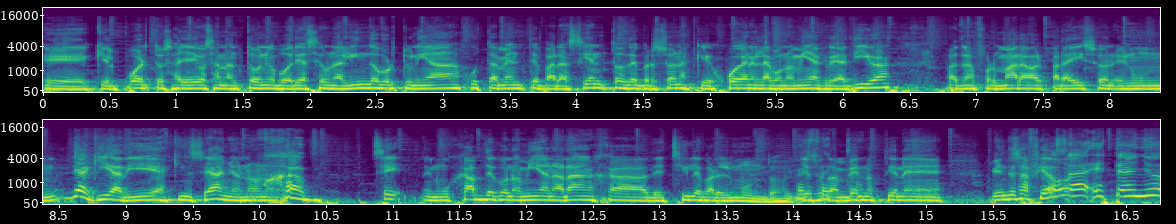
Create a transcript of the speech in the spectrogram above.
eh, que el puerto Sayayo San Antonio podría ser una linda oportunidad justamente para cientos de personas que juegan en la economía creativa para transformar a Valparaíso en un, de aquí a 10, 15 años, ¿no? no Hub. Sí, en un hub de economía naranja de Chile para el mundo. Y eso también nos tiene bien desafiados. O sea, este año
